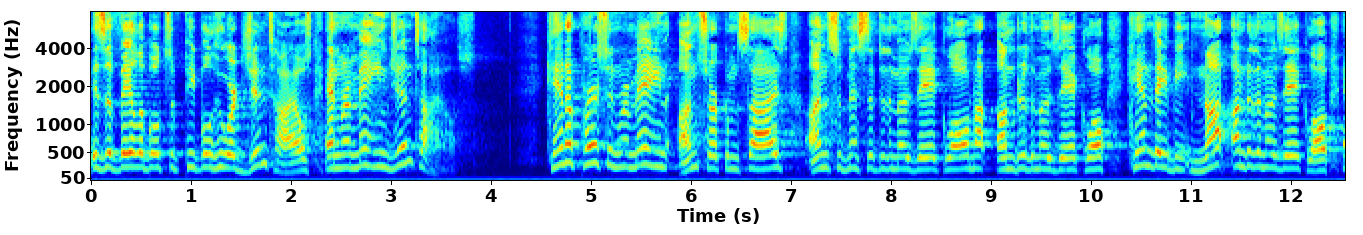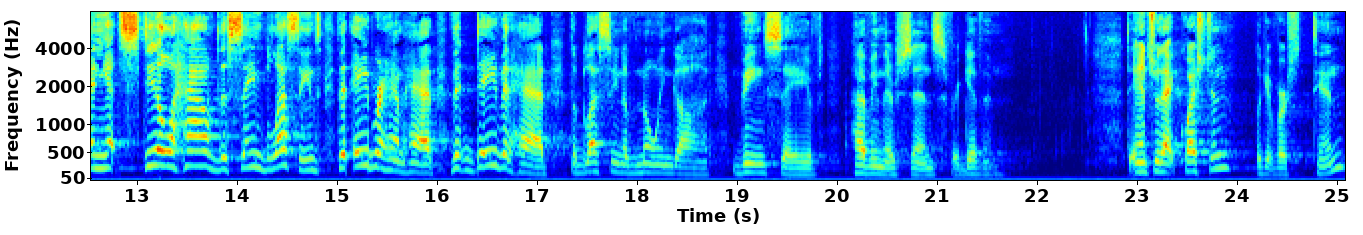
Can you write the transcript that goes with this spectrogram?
is available to people who are Gentiles and remain Gentiles? Can a person remain uncircumcised, unsubmissive to the Mosaic law, not under the Mosaic law? Can they be not under the Mosaic law and yet still have the same blessings that Abraham had, that David had? The blessing of knowing God, being saved, having their sins forgiven. To answer that question, look at verse 10.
